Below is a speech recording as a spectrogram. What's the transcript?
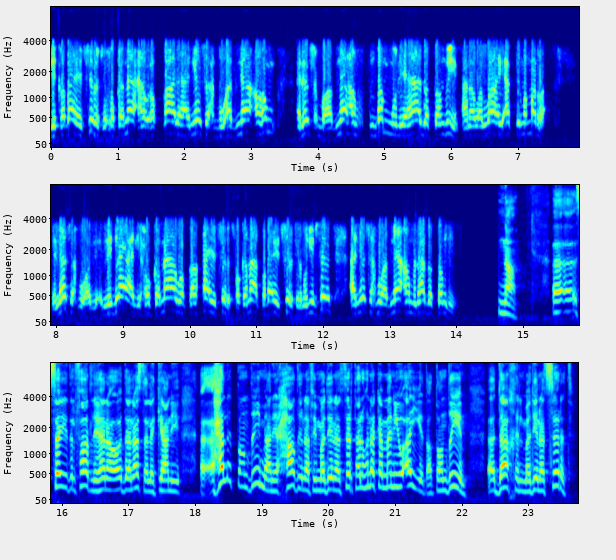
لقبائل سرت وحكمائها وعقالها أن يسحبوا ابنائهم أن يسحبوا أبنائهم انضموا لهذا التنظيم. أنا والله أكثر من مرة. يسحبوا نداء لحكماء وقبائل سرت حكماء قبائل سرت المجيب سرت أن يسحبوا أبنائهم من هذا التنظيم. نعم. أه، أه، سيد الفاضلي أنا أود أن أسألك يعني أه، هل التنظيم يعني حاضنة في مدينة سرت هل هناك من يؤيد التنظيم داخل مدينة سرت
